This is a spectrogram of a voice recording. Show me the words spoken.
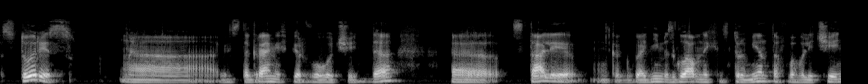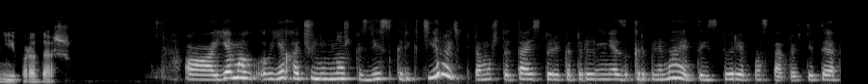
сторис в Инстаграме в первую очередь, да, стали как бы одним из главных инструментов вовлечения и продаж. А, я, могу, я хочу немножко здесь скорректировать, потому что та история, которая у меня закреплена, это история поста. То есть это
